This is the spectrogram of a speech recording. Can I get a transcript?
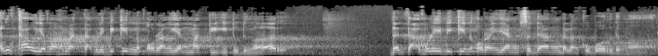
Engkau ya Muhammad tak boleh bikin orang yang mati itu dengar dan tak boleh bikin orang yang sedang dalam kubur dengar.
